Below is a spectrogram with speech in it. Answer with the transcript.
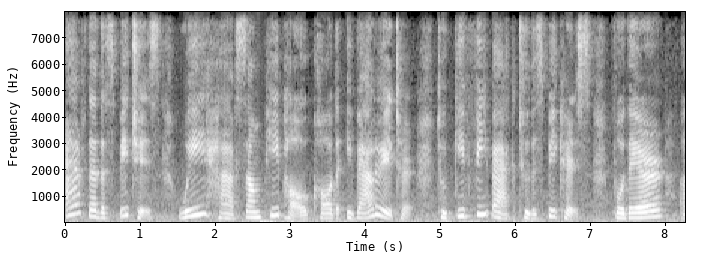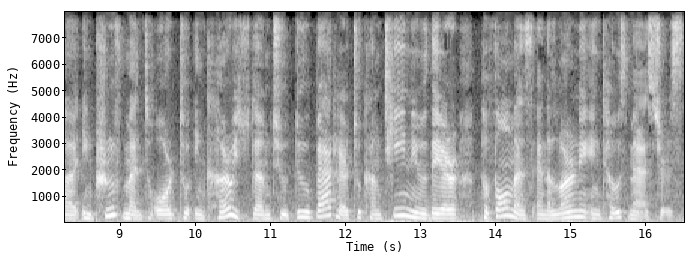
after the speeches, we have some people called evaluator to give feedback to the speakers for their uh, improvement or to encourage them to do better, to continue their performance and learning in Toastmasters.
